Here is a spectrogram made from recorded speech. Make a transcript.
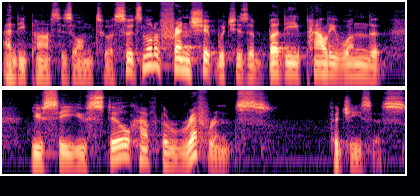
and he passes on to us. So it's not a friendship which is a buddy, pally one that you see. You still have the reverence for Jesus.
